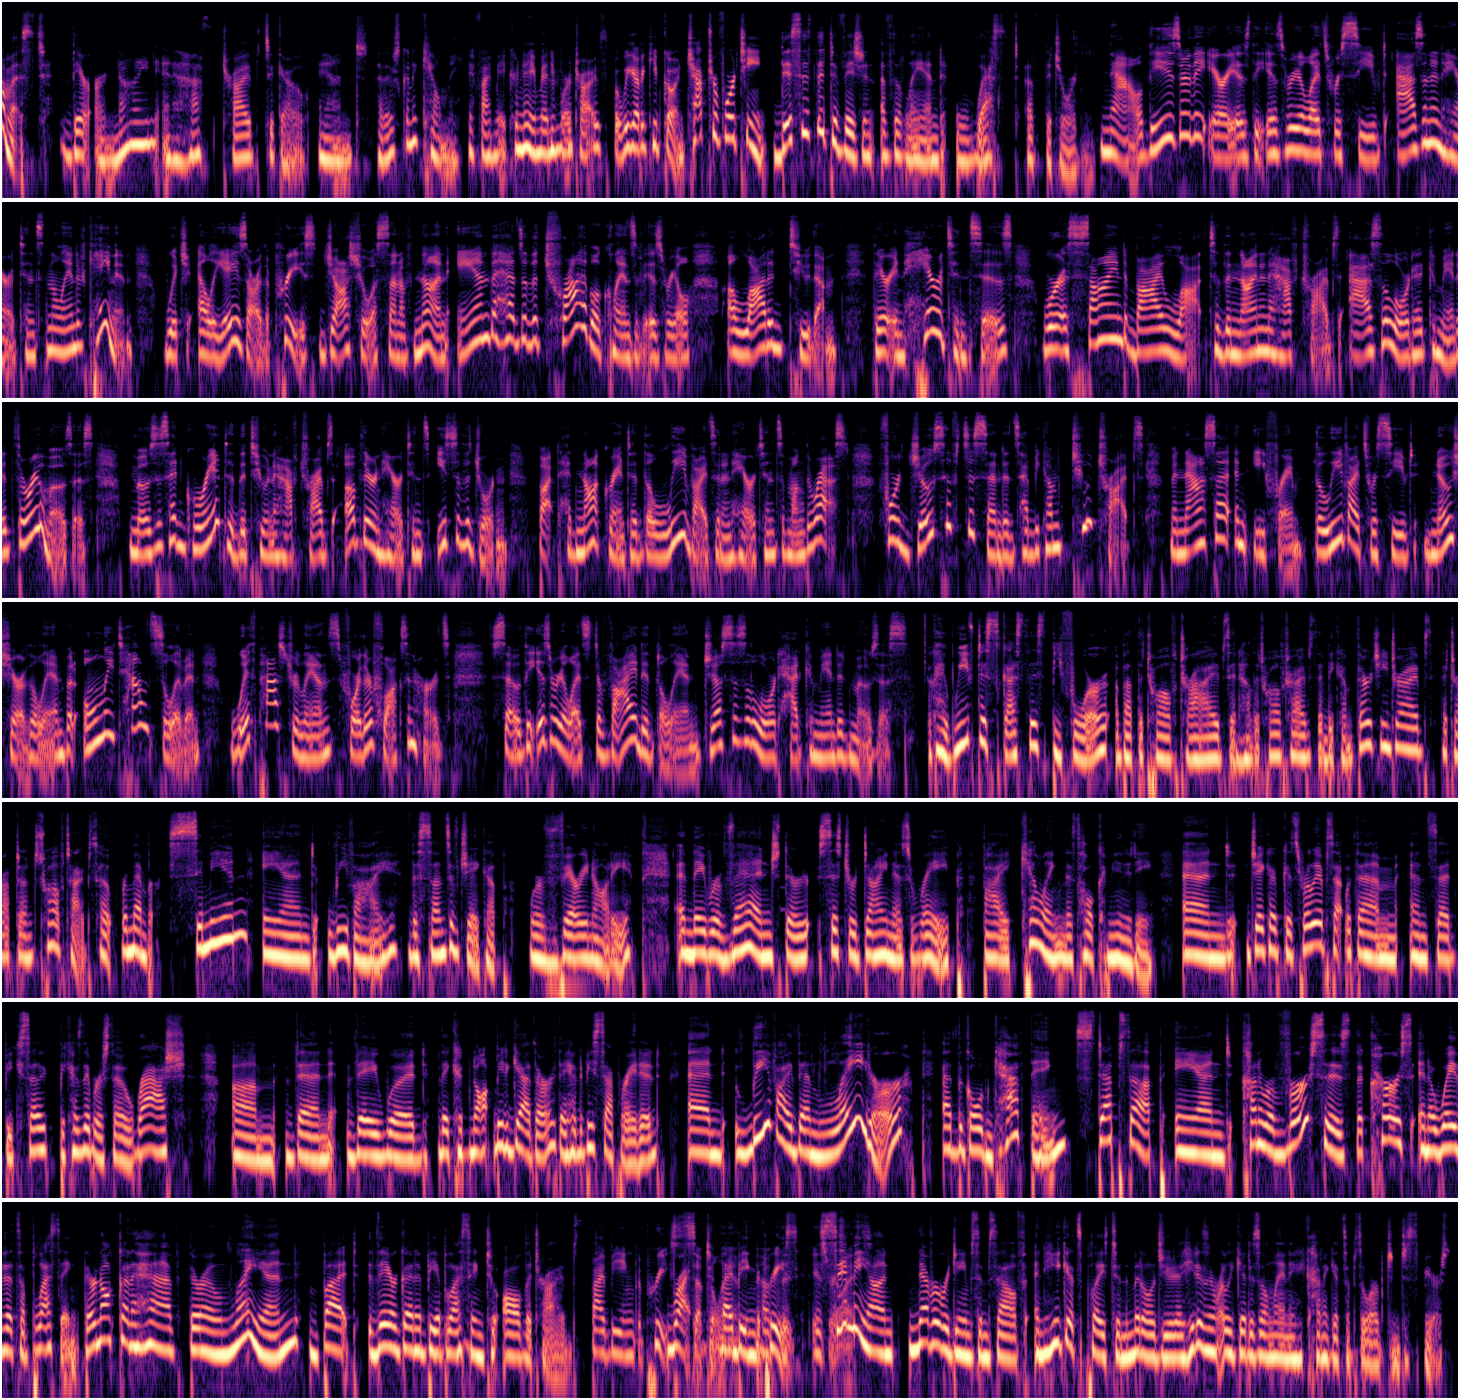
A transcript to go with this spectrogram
There are nine and a half tribes to go, and Heather's going to kill me if I make her name any more tribes, but we got to keep going. Chapter 14. This is the division of the land west of the Jordan. Now, these are the areas the Israelites received as an inheritance in the land of Canaan, which Eleazar the priest, Joshua son of Nun, and the heads of the tribal clans of Israel allotted to them. Their inheritances were assigned by lot to the nine and a half tribes, as the Lord had commanded through Moses. Moses had granted the two and a half tribes of their inheritance east of the Jordan, but had not granted the Levites an inheritance among the rest. For Joseph's descendants had become two tribes, Manasseh and Ephraim. The Levites received no share of the land, but only towns to live in, with pasture lands for their flocks and herds. So the Israelites divided the land just as the Lord had commanded Moses. Okay, we've discussed this before about the 12 tribes and how the 12 tribes then become 13 tribes that dropped down to 12 tribes. So remember, Simeon and Levi, the sons of Jacob, were very naughty and they revenged their sister Dinah's rape by killing this whole community. And Jacob gets really upset with them and said because, because they were so rash, um, then they would they could not be together. They had to be separated. And Levi then later at the golden calf thing steps up and kind of reverses the curse in a way that's a blessing. They're not going to have their own land, but they're going to be a blessing to all the tribes by being the priest right, of the by being the of priest. Israelites. Simeon never redeems himself and he gets placed in the middle of Judah. He doesn't really get his own land and he kind of gets absorbed and disappears.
